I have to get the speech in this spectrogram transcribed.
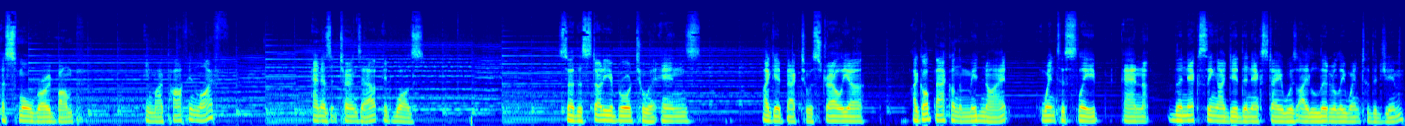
a small road bump in my path in life, and as it turns out, it was. So the study abroad tour ends, I get back to Australia, I got back on the midnight, went to sleep, and the next thing I did the next day was I literally went to the gym.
